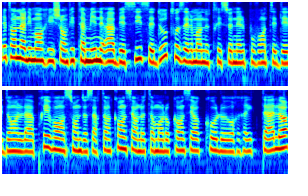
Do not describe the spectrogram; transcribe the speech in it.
est un aliment riche en vitamines A, B6 et d'autres éléments nutritionnels pouvant aider dans la prévention de certains cancers, notamment le cancer colorectal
